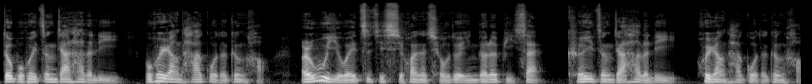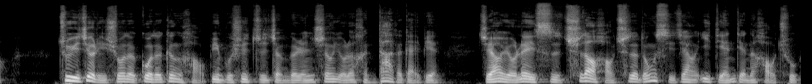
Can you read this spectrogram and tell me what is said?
都不会增加他的利益，不会让他过得更好。而误以为自己喜欢的球队赢得了比赛，可以增加他的利益，会让他过得更好。注意，这里说的过得更好，并不是指整个人生有了很大的改变。只要有类似吃到好吃的东西这样一点点的好处，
